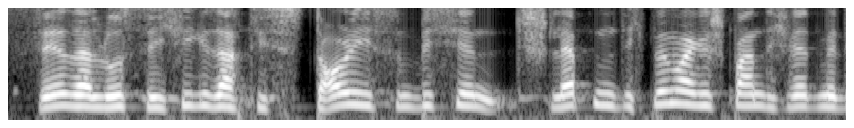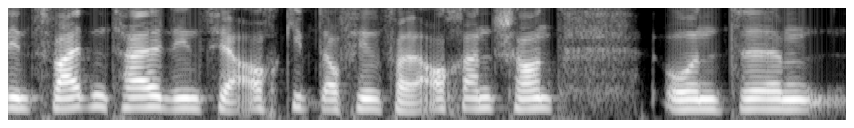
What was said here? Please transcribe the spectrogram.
sehr, sehr lustig. Wie gesagt, die Story ist ein bisschen schleppend. Ich bin mal gespannt. Ich werde mir den zweiten Teil, den es ja auch gibt, auf jeden Fall auch anschauen. Und ähm,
